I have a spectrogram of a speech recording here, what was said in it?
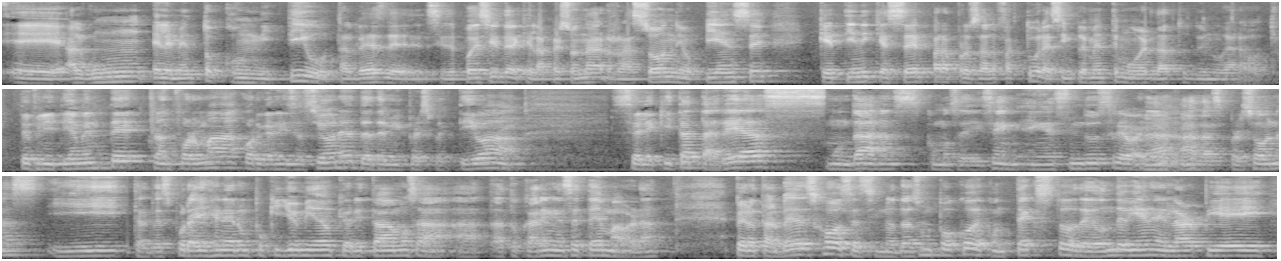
eh, algún elemento cognitivo, tal vez, de, si se puede decir, de que la persona razone o piense qué tiene que hacer para procesar la factura, es simplemente mover datos de un lugar a otro. Definitivamente transforma organizaciones desde mi perspectiva. Se le quita tareas mundanas, como se dice en, esta industria, ¿verdad? A las personas y tal vez por ahí genera un poquillo de miedo que ahorita vamos a, a, a tocar en ese tema, ¿verdad? Pero tal vez, José, si nos das un poco de contexto de dónde viene el RPA,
